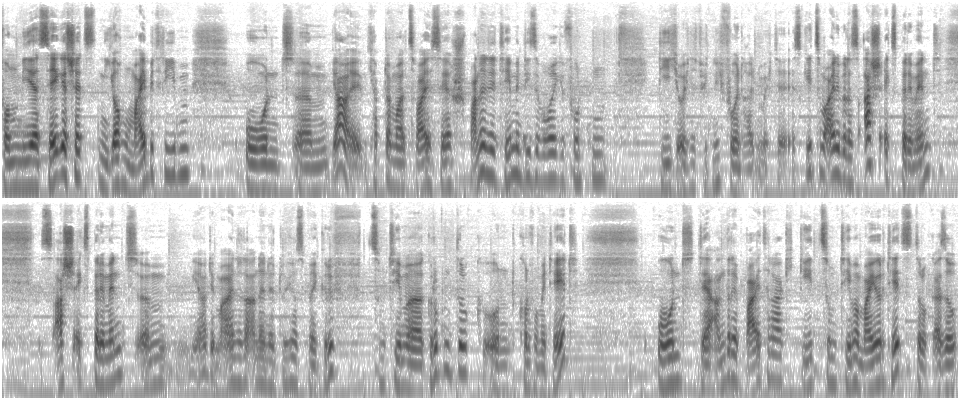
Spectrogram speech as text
von mir sehr geschätzten Jochen May betrieben. Und ähm, ja, ich habe da mal zwei sehr spannende Themen diese Woche gefunden, die ich euch natürlich nicht vorenthalten möchte. Es geht zum einen über das Asch-Experiment. Das Asch-Experiment, ähm, ja, dem einen oder anderen durchaus ein Begriff zum Thema Gruppendruck und Konformität. Und der andere Beitrag geht zum Thema Majoritätsdruck. Also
